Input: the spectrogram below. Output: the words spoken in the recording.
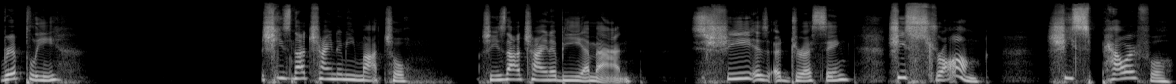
Ripley she's not trying to be macho. She's not trying to be a man. She is addressing she's strong she's powerful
